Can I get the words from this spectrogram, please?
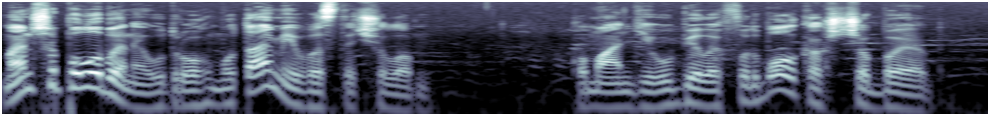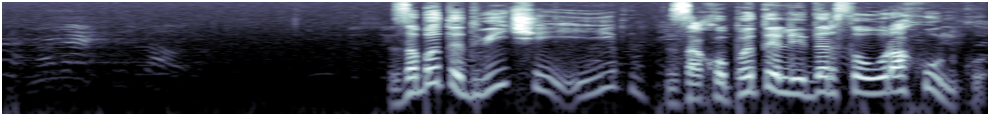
Менше половини у другому таймі вистачило команді у білих футболках, щоб забити двічі і захопити лідерство у рахунку.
